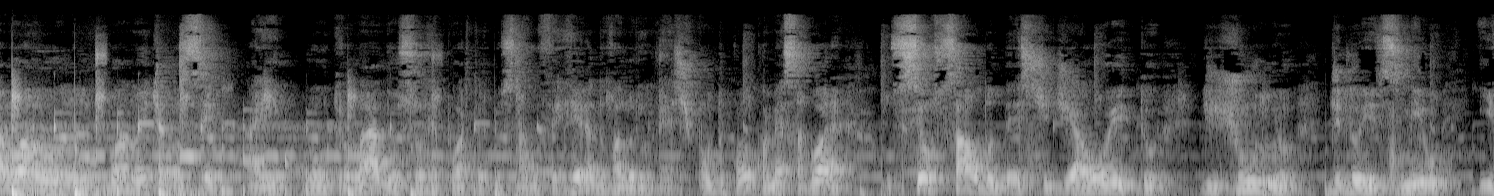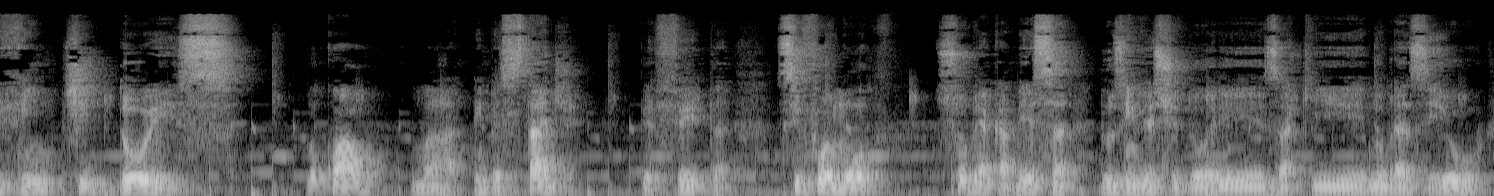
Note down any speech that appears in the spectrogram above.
Alô, alô, muito boa noite a você aí do outro lado. Eu sou o repórter Gustavo Ferreira do ValorInvest.com. Começa agora o seu saldo deste dia 8 de junho de 2022, no qual uma tempestade perfeita se formou sobre a cabeça dos investidores aqui no Brasil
